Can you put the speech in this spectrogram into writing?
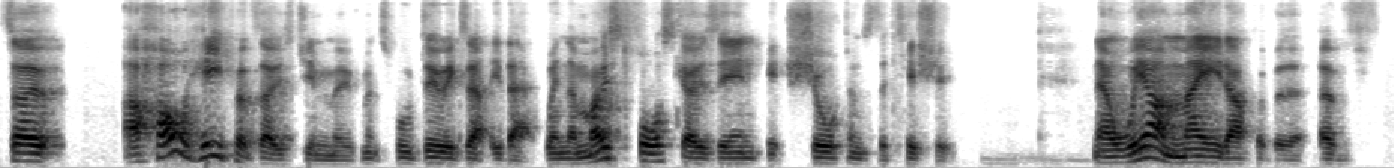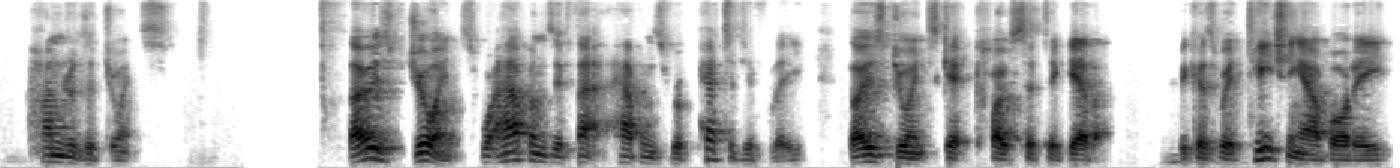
So a whole heap of those gym movements will do exactly that. When the most force goes in, it shortens the tissue. Now, we are made up of, a, of hundreds of joints. those joints, what happens if that happens repetitively, those joints get closer together because we're teaching our body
